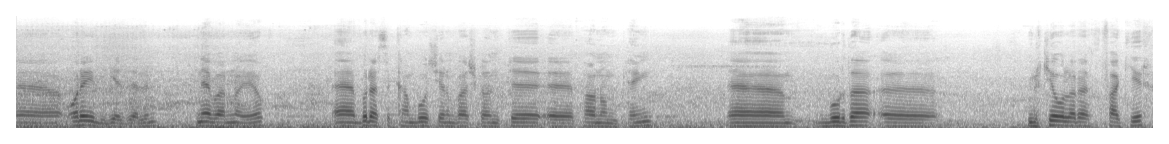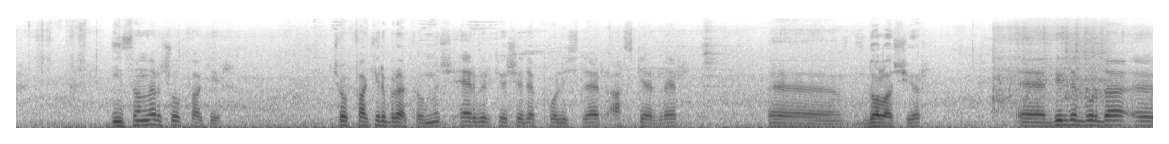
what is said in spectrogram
Eee, orayı bir gezelim. Ne var ne yok. Eee, burası Kamboçya'nın başkenti eee, Phnom Penh. Eee, burada eee, ülke olarak fakir, insanlar çok fakir. Çok fakir bırakılmış. Her bir köşede polisler, askerler eee, dolaşıyor. Eee, bir de burada eee,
